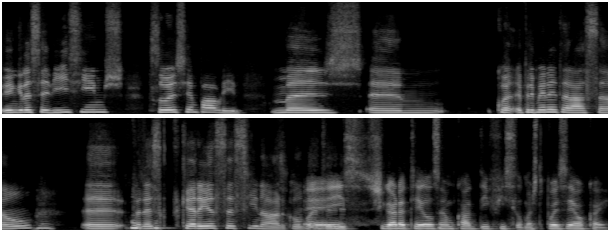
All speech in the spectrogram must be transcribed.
engraçadíssimos, pessoas sempre a abrir. Mas qua- a primeira interação eh, parece que te querem assassinar É completamente. isso, chegar até eles é um bocado difícil, mas depois é ok.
